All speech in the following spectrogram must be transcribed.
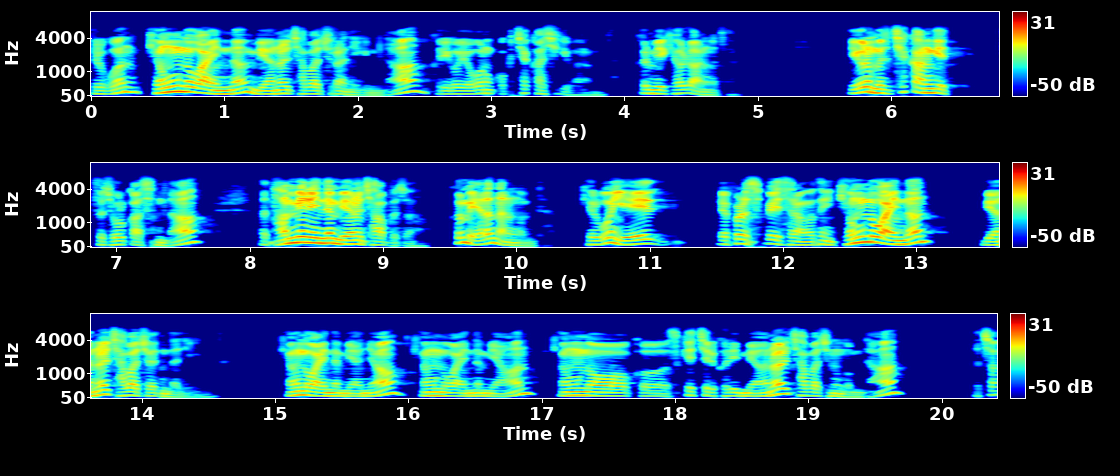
결국은 경로가 있는 면을 잡아주라는 얘기입니다. 그리고 요거는 꼭 체크하시기 바랍니다 그럼 이렇게 흘러가는 거죠. 이걸 먼저 체크하는 게 더 좋을 것 같습니다. 단면에 있는 면을 잡아보죠. 그럼 에러 나는 겁니다. 결국은 얘 reference surface라는 것은 경로가 있는 면을 잡아줘야 된다는 얘기입니다. 경로가 있는 면요. 경로가 있는 면, 경로 그 스케치를 그린 면을 잡아주는 겁니다. 그렇죠?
